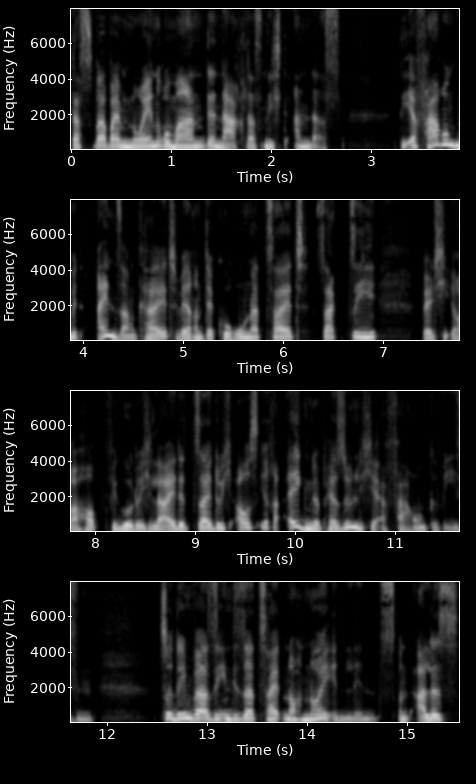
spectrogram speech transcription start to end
Das war beim neuen Roman Der Nachlass nicht anders. Die Erfahrung mit Einsamkeit während der Corona-Zeit, sagt sie, welche ihre Hauptfigur durchleidet, sei durchaus ihre eigene persönliche Erfahrung gewesen. Zudem war sie in dieser Zeit noch neu in Linz und alles,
